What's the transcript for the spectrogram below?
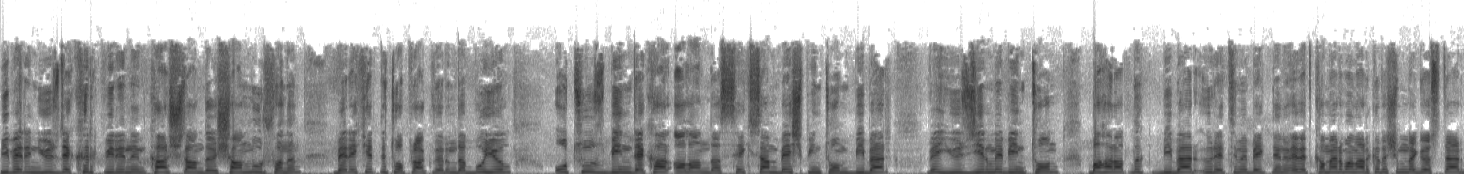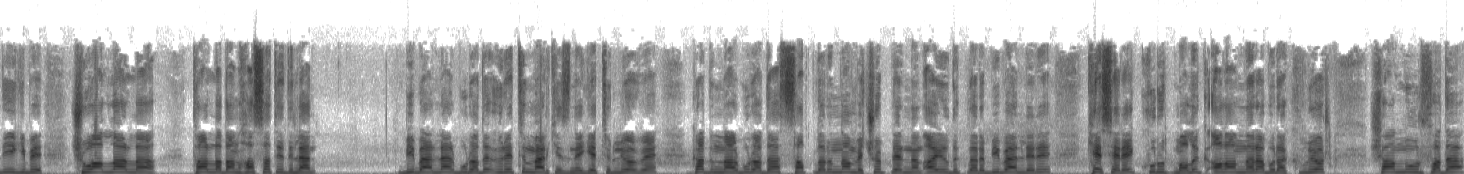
biberin %41'inin karşılandığı Şanlıurfa'nın bereketli topraklarında bu yıl 30 bin dekar alanda 85 bin ton biber ve 120 bin ton baharatlık biber üretimi bekleniyor. Evet kameraman arkadaşım da gösterdiği gibi çuvallarla tarladan hasat edilen biberler burada üretim merkezine getiriliyor ve kadınlar burada saplarından ve çöplerinden ayırdıkları biberleri keserek kurutmalık alanlara bırakılıyor. Şanlıurfa'da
